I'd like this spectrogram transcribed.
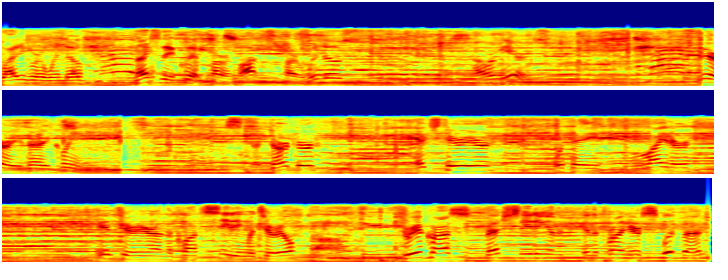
sliding rear window, nicely equipped power locks, power windows, power mirrors. Very, very clean. A darker exterior with a lighter interior on the cloth seating material. Three across bench seating in the, in the front here, split bench,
